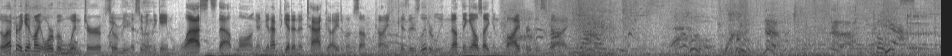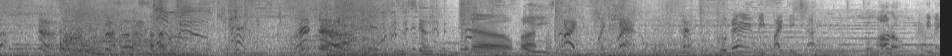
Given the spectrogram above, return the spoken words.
So after I get my Orb of Winter, so I'm assuming the game lasts that long, I'm gonna have to get an attack item of some kind, because there's literally nothing else I can buy for this guy. No, fuck. Strike, my friend. Today we fight each other. Tomorrow we may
